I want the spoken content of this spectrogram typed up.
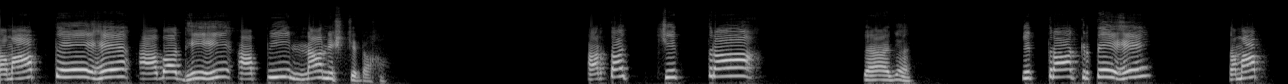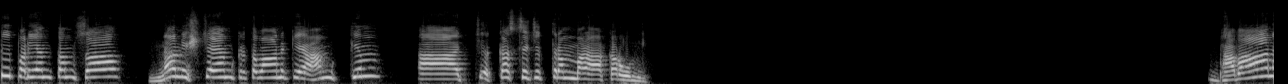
समाप्तेः अवधिः अपि न निश्चितः। अर्थात् चित्र चित्राकृतेः समाप्तिपर्यन्तं स न निश्चयं कृतवान् कि अहं किं कस्य चित्रं करोमि। भवान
